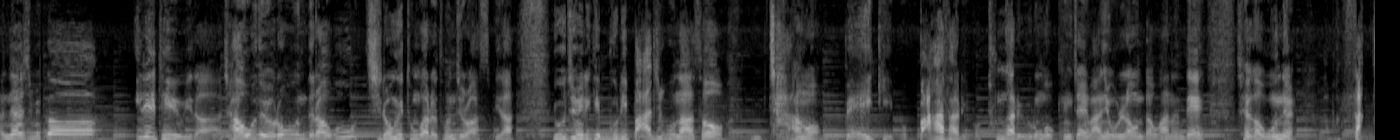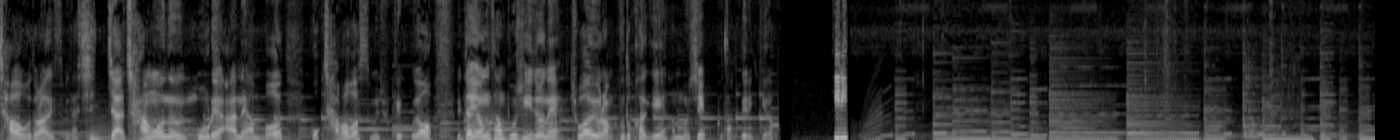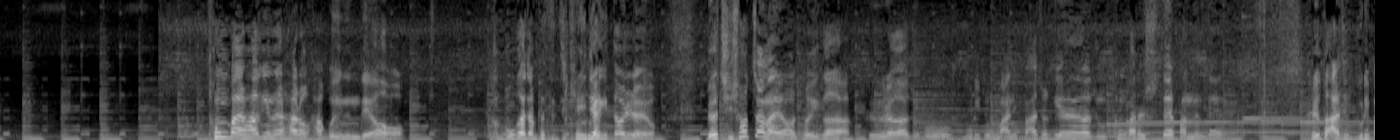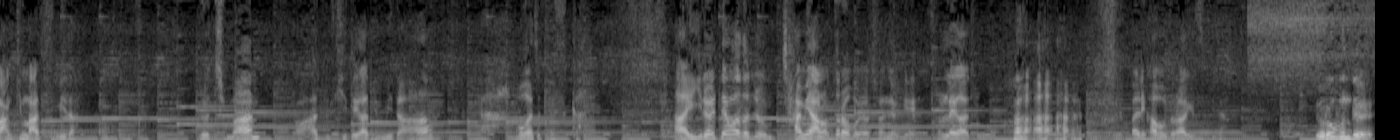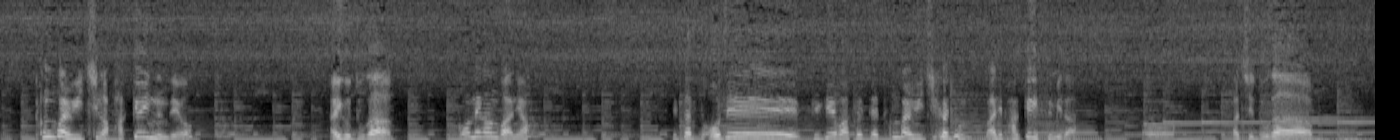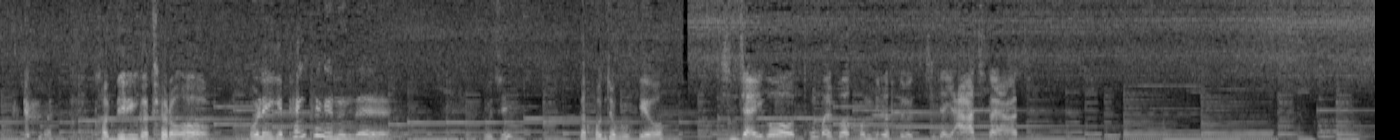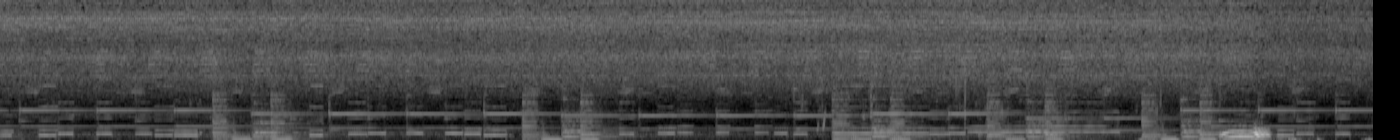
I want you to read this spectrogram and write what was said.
안녕하십니까. 1회 태입니다. 자 오늘 여러분들하고 지렁이 통과를 던지러 왔습니다. 요즘 이렇게 물이 빠지고 나서 장어, 메기, 뭐 빠가사리, 뭐 퉁가리 이런 거 굉장히 많이 올라온다고 하는데 제가 오늘 싹 잡아보도록 하겠습니다. 진짜 장어는 올해 안에 한번 꼭 잡아봤으면 좋겠고요. 일단 영상 보시기 전에 좋아요랑 구독하기 한 번씩 부탁드릴게요 통발 확인을 하러 가고 있는데요. 뭐가 잡혔을지 굉장히 떨려요. 며칠 쉬었잖아요, 저희가. 그래가지고 물이 좀 많이 빠지게 해가지고 통발을 시도해 봤는데 그래도 아직 물이 많긴 많습니다. 그렇지만 어, 아주 기대가 됩니다. 야, 뭐가 잡혔을까? 아, 이럴 때마다 좀 잠이 안 오더라고요, 저녁에. 설레가지고. 빨리 가보도록 하겠습니다. 여러분들, 통발 위치가 바뀌어 있는데요? 아, 이거 누가 꺼내간 거 아니야? 일단 어제 비교해 봤을 때 통발 위치가 좀 많이 바뀌어 있습니다. 어, 마치 누가 건드린 것처럼 원래 이게 팽팽했는데 뭐지? 일단 건져 볼게요. 진짜 이거 통발 누가 건드렸으면 진짜 양아치다 양아치. 오!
